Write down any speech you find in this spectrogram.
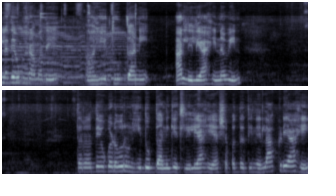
आपल्या देवघरामध्ये ही धूपदाणी आणलेली आहे नवीन. तर देवगडवरून ही धूपदाणी घेतलेली आहे अशा पद्धतीने लाकडी आहे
